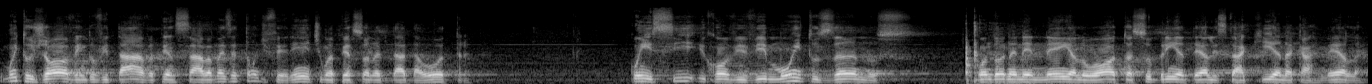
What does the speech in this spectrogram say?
Muito jovem duvidava, pensava, mas é tão diferente uma personalidade da outra. Conheci e convivi muitos anos com Dona Neném Aluoto, a sobrinha dela está aqui, Ana Carmela,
